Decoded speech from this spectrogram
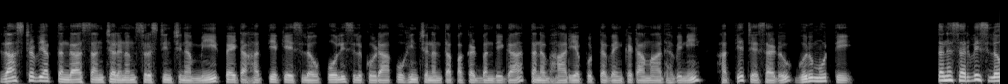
రాష్ట్రవ్యాప్తంగా సంచలనం సృష్టించిన మీర్పేట హత్య కేసులో పోలీసులు కూడా ఊహించనంత పకడ్బందీగా తన భార్య పుట్ట వెంకటమాధవిని హత్య చేశాడు గురుమూర్తి. తన సర్వీసులో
